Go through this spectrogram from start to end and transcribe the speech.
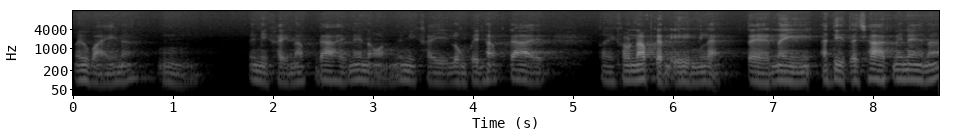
ไม่ไหวนะอืมไม่มีใครนับได้ แน่นอน ไม่มีใครลงไปนับได้ไปเขานับกันเองแหละ แต่ในอดีตชาติไม่แน่นะ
